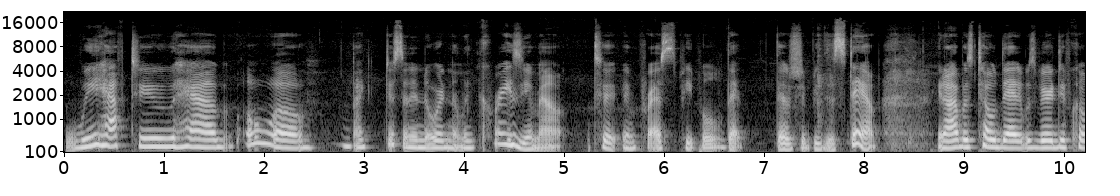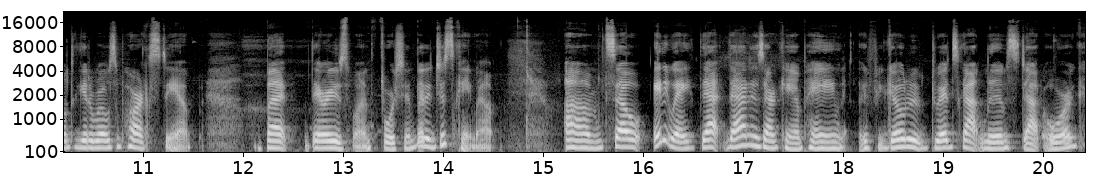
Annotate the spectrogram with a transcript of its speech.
we have to have oh uh, like just an inordinately crazy amount to impress people that there should be this stamp. You know, I was told that it was very difficult to get a Rosa Parks stamp, but there is one, fortunately, but it just came out. Um, so anyway, that that is our campaign. If you go to dredscottlives.org,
